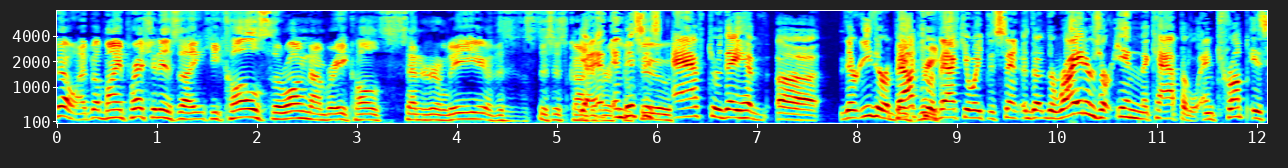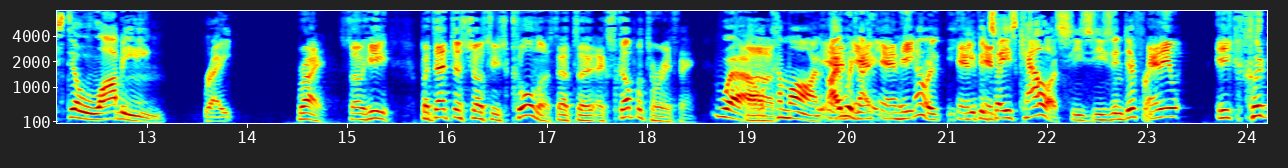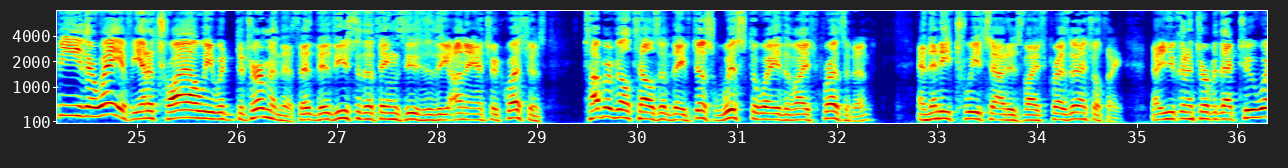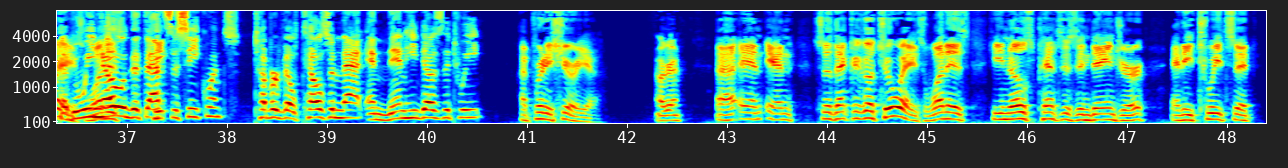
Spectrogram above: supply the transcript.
No, I, but my impression is uh, he calls the wrong number. He calls Senator Lee, or this is this is controversial yeah, and, and this too. is after they have. Uh, they're either about to evacuate the Senate. The, the rioters are in the Capitol, and Trump is still lobbying. Right. Right. So he, but that just shows he's clueless. That's an exculpatory thing. Well, uh, come on. And, I would. And, and he, no, you could say he's callous. He's he's indifferent. And he, it could be either way. If we had a trial, we would determine this. These are the things. These are the unanswered questions. Tuberville tells him they've just whisked away the vice president, and then he tweets out his vice presidential thing. Now you can interpret that two ways. Now, do we One know that that's he, the sequence? Tuberville tells him that, and then he does the tweet. I'm pretty sure, yeah. Okay. Uh, and and so that could go two ways. One is he knows Pence is in danger, and he tweets it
